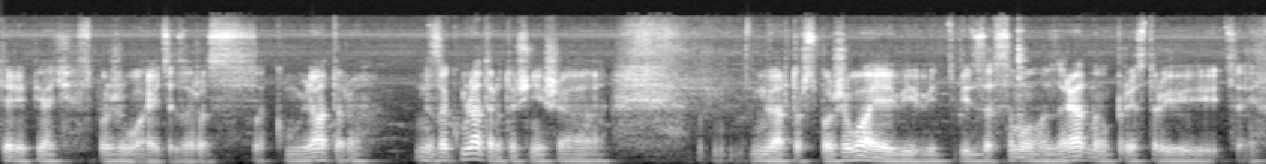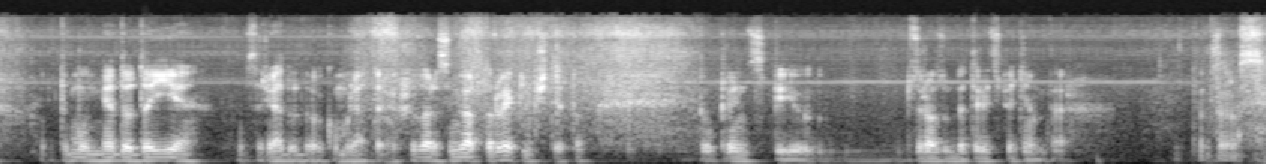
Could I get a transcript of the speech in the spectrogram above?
4-5 споживається зараз з акумулятора. Не з акумулятора, точніше, а інвертор споживає від, від, від самого зарядного пристрою і, це, тому не додає заряду до акумулятора. Якщо зараз інвертор виключити, то, то в принципі зразу буде 35 ампер. Зараз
